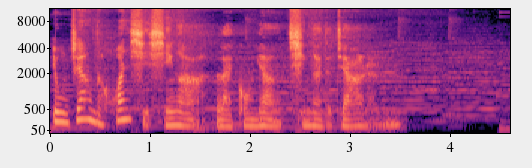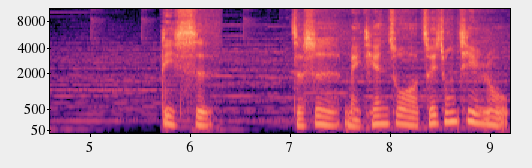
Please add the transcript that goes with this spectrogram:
用这样的欢喜心啊，来供养亲爱的家人。第四，则是每天做追踪记录，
